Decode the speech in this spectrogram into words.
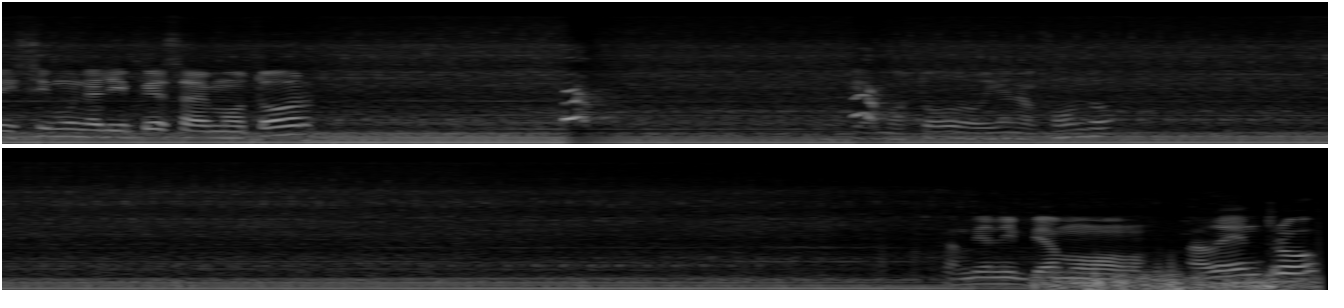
le hicimos una limpieza de motor. Limpiamos todo bien a fondo. También limpiamos adentro.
